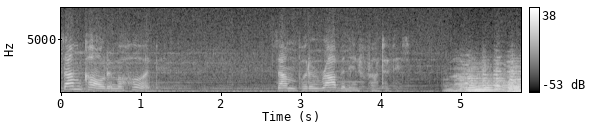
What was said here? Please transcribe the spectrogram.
Some called him a hood. Some put a robin in front of it.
